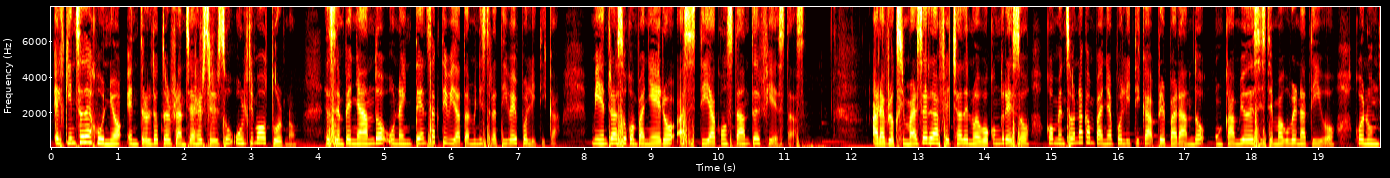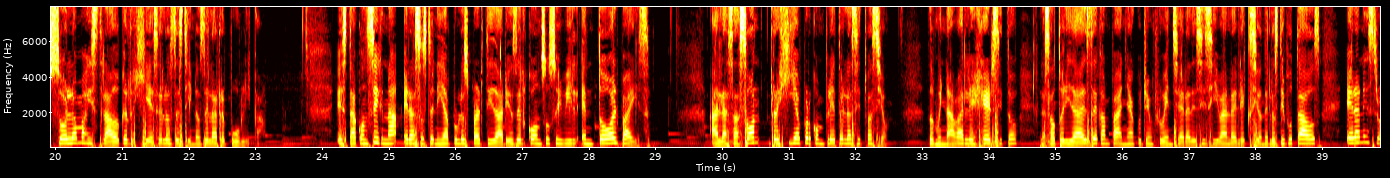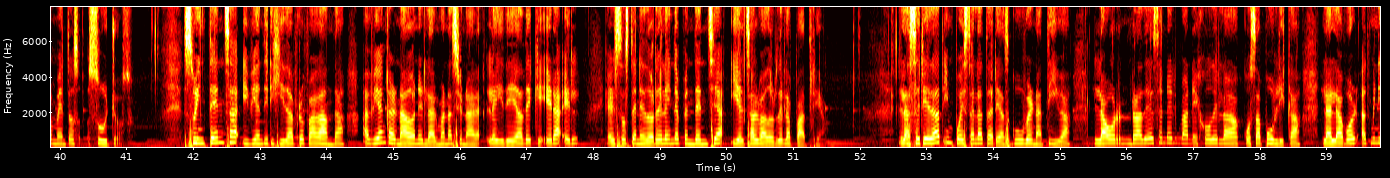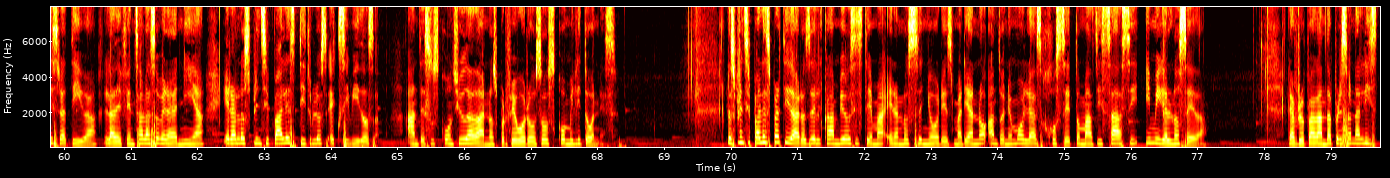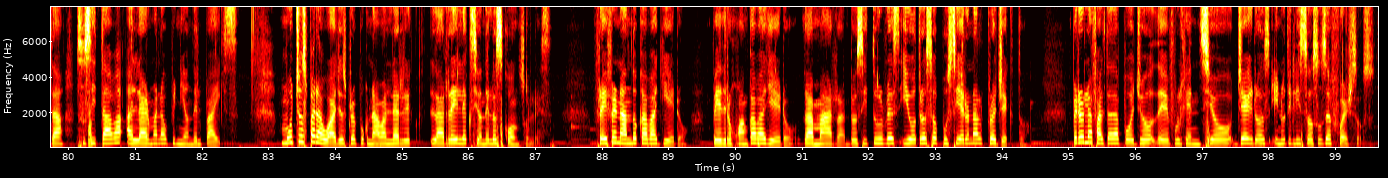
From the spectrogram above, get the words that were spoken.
El 15 de junio entró el doctor Francia a ejercer su último turno, desempeñando una intensa actividad administrativa y política, mientras su compañero asistía a constantes fiestas. Al aproximarse la fecha del nuevo Congreso, comenzó una campaña política preparando un cambio de sistema gubernativo con un solo magistrado que rigiese los destinos de la República. Esta consigna era sostenida por los partidarios del consul civil en todo el país. A la sazón regía por completo la situación. Dominaba el ejército, las autoridades de campaña, cuya influencia era decisiva en la elección de los diputados, eran instrumentos suyos. Su intensa y bien dirigida propaganda había encarnado en el alma nacional la idea de que era él el sostenedor de la independencia y el salvador de la patria. La seriedad impuesta a la tarea gubernativa, la honradez en el manejo de la cosa pública, la labor administrativa, la defensa de la soberanía eran los principales títulos exhibidos ante sus conciudadanos por fervorosos comilitones. Los principales partidarios del cambio de sistema eran los señores Mariano Antonio Molas, José Tomás Di Sassi y Miguel Noceda. La propaganda personalista suscitaba alarma en la opinión del país. Muchos paraguayos propugnaban la, reelección de los cónsules. Fray Fernando Caballero, Pedro Juan Caballero, Gamarra, los Iturbes y otros se opusieron al proyecto, pero la falta de apoyo de Fulgencio Yegros inutilizó sus esfuerzos.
